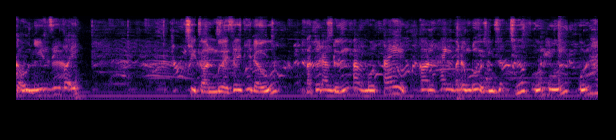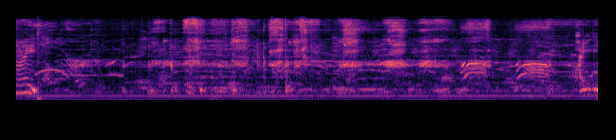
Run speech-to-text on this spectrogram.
Cậu nhìn gì vậy? Chỉ còn 10 giây thi đấu Và tôi đang đứng bằng một tay. Còn Hành và đồng đội bị dẫn trước 44, 42 anh bị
